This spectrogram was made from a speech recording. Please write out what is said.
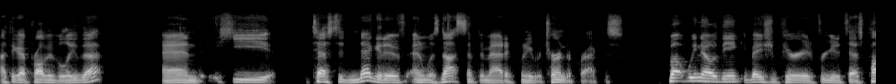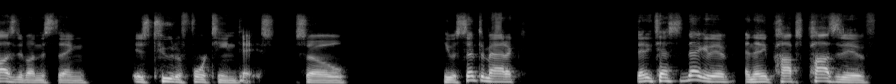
I think I probably believe that. And he tested negative and was not symptomatic when he returned to practice. But we know the incubation period for you to test positive on this thing is two to 14 days. So he was symptomatic, then he tested negative, and then he pops positive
